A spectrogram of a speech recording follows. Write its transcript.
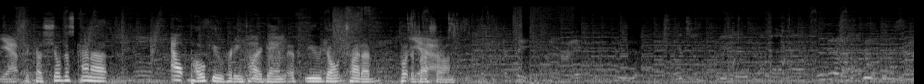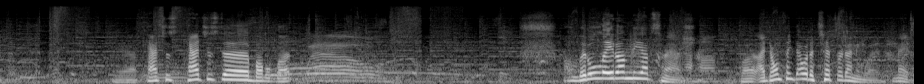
Yep. Because she'll just kind of out poke you for the entire game if you don't try to put the Yeah. pressure on. Yeah, catches catches the bubble butt. Wow. A little late on the up smash, Uh-huh. but I don't think that would have tippered anyway. Maybe.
